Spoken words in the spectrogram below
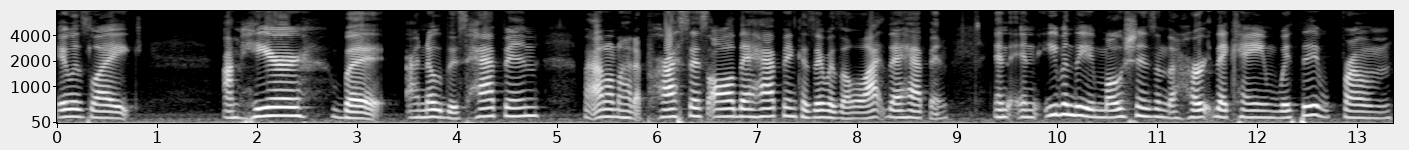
It was like i'm here but i know this happened but i don't know how to process all that happened because there was a lot that happened. And and even the emotions and the hurt that came with it from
